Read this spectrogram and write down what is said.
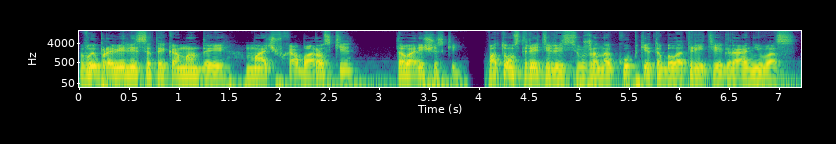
вы провели с этой командой матч в Хабаровске, товарищеский. Потом встретились уже на Кубке, это была третья игра, они вас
